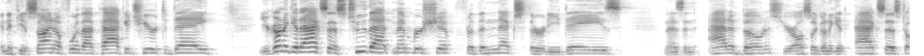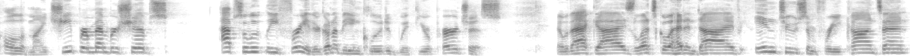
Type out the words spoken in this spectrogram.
And if you sign up for that package here today, you're going to get access to that membership for the next 30 days. And as an added bonus, you're also going to get access to all of my cheaper memberships absolutely free. They're going to be included with your purchase. And with that, guys, let's go ahead and dive into some free content.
